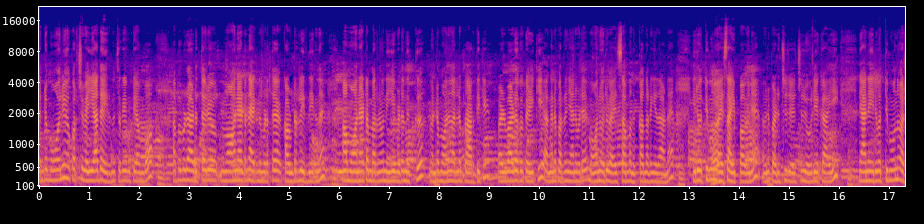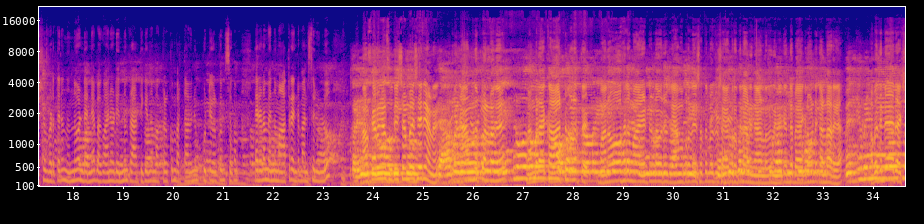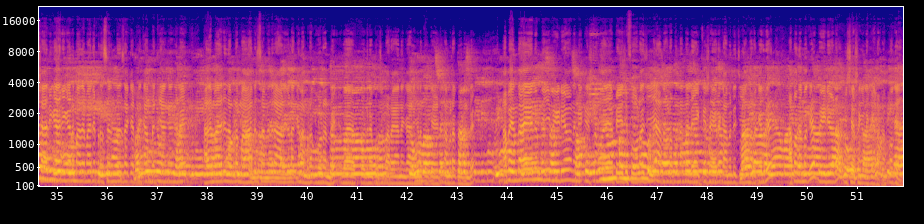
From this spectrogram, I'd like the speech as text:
എന്റെ മോന് കുറച്ച് വയ്യാതായിരുന്നു ചെറിയ കുട്ടിയാകുമ്പോൾ അപ്പോൾ ഇവിടെ അടുത്തൊരു മോഹനേട്ടനായിരുന്നു ഇവിടുത്തെ കൗണ്ടറിൽ ഇരുന്നിരുന്ന്. ആ മോനേട്ടൻ പറഞ്ഞു നീ ഇവിടെ നിൽക്ക് എന്റെ മോനെ നല്ല പ്രാർത്ഥിക്ക്. വഴിപാടൊക്കെ കഴിക്കി. അങ്ങനെ പറഞ്ഞ് ഞാനിവിടെ മോൻ ഒരു വയസ്സാകുമ്പോൾ നിൽക്കാൻ തുടങ്ങിയതാണ്. ഇരുപത്തിമൂന്ന് വയസ്സായി ഇപ്പോൾ അവന്. അവന് പഠിച്ചു ജയിച്ചു ജോലിയൊക്കെ ആയി. ഞാൻ ഇരുപത്തിമൂന്ന് വർഷം ഇവിടെ തന്നെ നിന്നുകൊണ്ട് തന്നെ ഭഗവാനോട് എന്നും പ്രാർത്ഥിക്കുന്ന മക്കൾക്കും ഭർത്താവിനും കുട്ടികൾക്കും സുഖം തരണം എന്ന് മാത്രമേ എന്റെ മനസ്സിലുള്ളൂ. നമസ്കാരം ഞാൻ സുധീഷ് ഞാൻ ഇന്നിപ്പോൾ ഉള്ളത് നമ്മുടെ കാട്ടുകുളത്ത് മനോഹരമായിട്ടുള്ള ഒരു ഗ്രാമപ്രദേശത്തുള്ള ഒരു ക്ഷേത്രത്തിലാണ് ഞാനുള്ളത്. ഉള്ളത് നിങ്ങൾക്ക് എന്റെ ബാക്ക്ഗ്രൗണ്ട് കണ്ടറിയാം. അപ്പൊ ഇതിന്റെ രക്ഷാധികാരികളും അതേമാതിരി പ്രസിഡന്റ് സെക്രട്ടറി കമ്മിറ്റി അംഗങ്ങൾ അതേമാതിരി നമ്മുടെ മാതൃസമിതിയിലെ ആളുകളൊക്കെ നമ്മുടെ കൂടെ ഉണ്ട്. അതിനെക്കുറിച്ച് കുറിച്ച് പറയാനും കാര്യങ്ങളൊക്കെ ആയിട്ട് നമ്മുടെ കൂടെ ഉണ്ട്. അപ്പൊ എന്തായാലും ഈ വീഡിയോ നിങ്ങൾക്ക് ഇഷ്ടമായ പേജ് ഫോളോ ചെയ്യുക. അതോടൊപ്പം തന്നെ ലൈക്ക് ഷെയർ കമന്റ് ചെയ്യാൻ മറക്കരുത്. അപ്പൊ നമുക്ക് വീഡിയോയുടെ വിശേഷങ്ങൾ കിടക്കാം. ഓക്കെ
